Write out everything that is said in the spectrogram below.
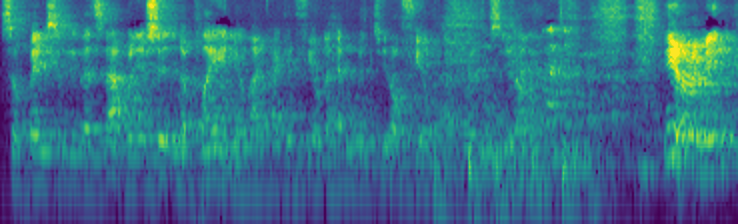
So basically, that's that. When you're sitting in a plane, you're like, I can feel the headwinds. You don't feel the headwinds, you know. you know what I mean?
